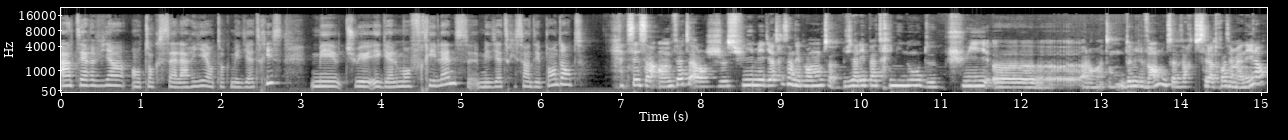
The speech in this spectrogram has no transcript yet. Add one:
interviens en tant que salarié, en tant que médiatrice, mais tu es également freelance, médiatrice indépendante. C'est ça. En fait, alors je suis médiatrice indépendante via les Patrimino depuis euh, alors attends 2020, donc ça va c'est la troisième année là.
